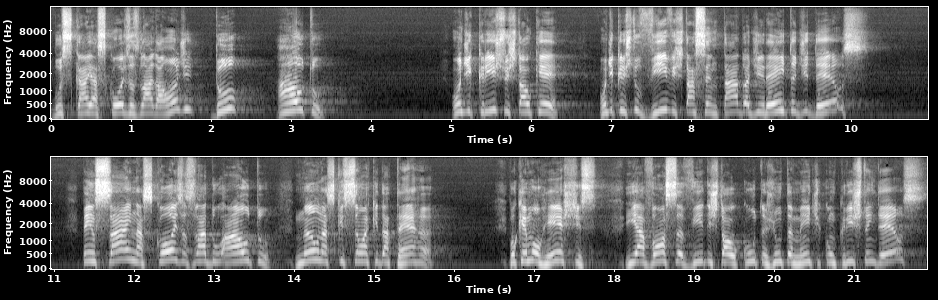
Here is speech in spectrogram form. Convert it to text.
buscai as coisas lá da onde? Do alto. Onde Cristo está o quê? Onde Cristo vive, está sentado à direita de Deus. Pensai nas coisas lá do alto, não nas que são aqui da terra. Porque morrestes e a vossa vida está oculta juntamente com Cristo em Deus.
